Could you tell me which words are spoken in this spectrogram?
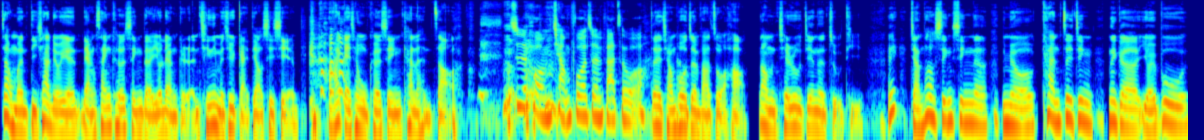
在我们底下留言两三颗星的有两个人，请你们去改掉，谢谢，把它改成五颗星，看了很燥。志宏强迫症发作，对，强迫症发作。好，那我们切入今天的主题。哎，讲到星星呢，你们有看最近那个有一部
